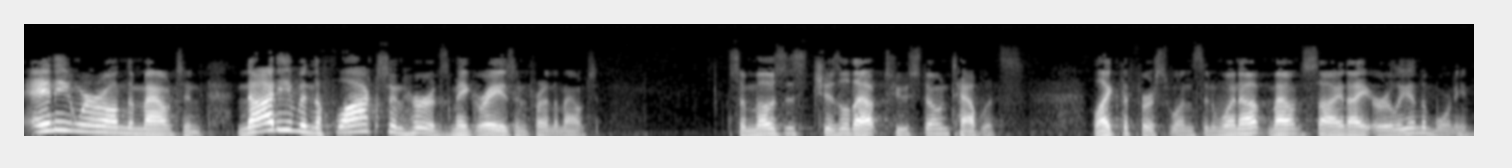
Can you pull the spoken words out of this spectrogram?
anywhere on the mountain. Not even the flocks and herds may graze in front of the mountain. So Moses chiseled out two stone tablets, like the first ones, and went up Mount Sinai early in the morning,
